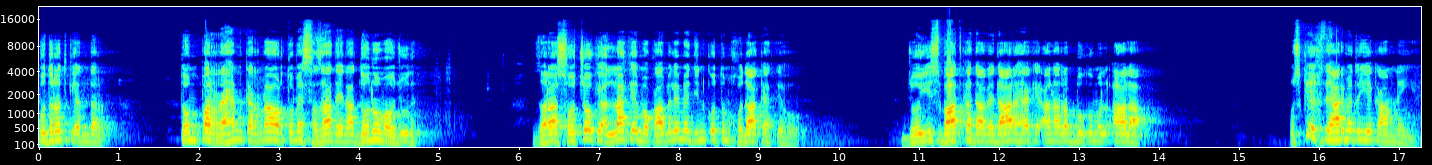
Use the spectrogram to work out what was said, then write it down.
قدرت کے اندر تم پر رحم کرنا اور تمہیں سزا دینا دونوں موجود ہیں۔ ذرا سوچو کہ اللہ کے مقابلے میں جن کو تم خدا کہتے ہو، جو اس بات کا دعوے دار ہے کہ انا رب کم العلیٰ اس کے اختیار میں تو یہ کام نہیں ہے۔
